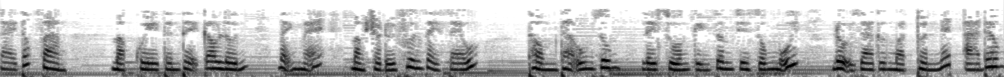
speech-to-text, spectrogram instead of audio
trai tóc vàng, mặc quê thân thể cao lớn, mạnh mẽ, mặc cho đối phương giày xéo. Thầm thả ung dung, lấy xuống kính dâm trên sống mũi, lộ ra gương mặt thuần nét Á Đông.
